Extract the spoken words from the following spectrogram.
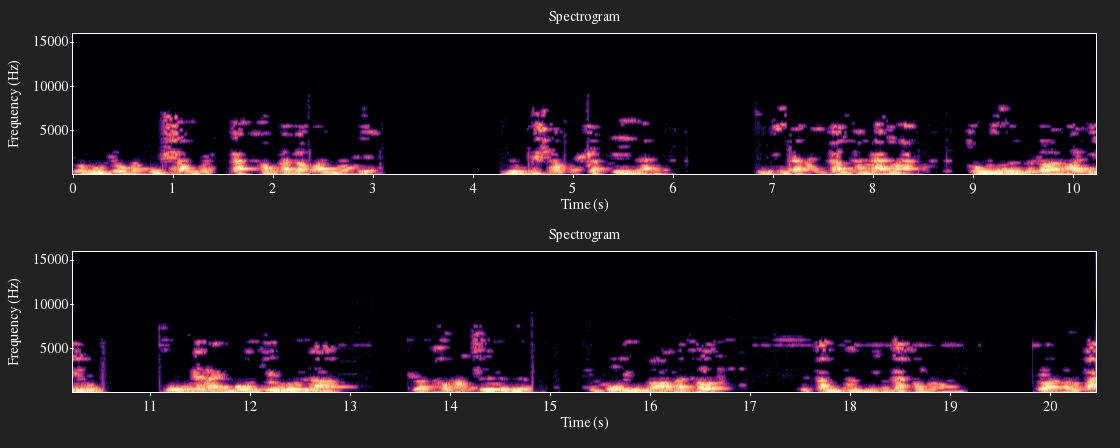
của vũ trụ mà cuộc sống của ta không phải đòi hỏi một việc. Những sống rất dễ dàng, thì chúng ta thấy tâm thân an mà. còn những người cứ đòi hỏi nhiều muốn cái này muốn kia muốn nọ rồi không hấp chứa được được. Thì cố điện bỏ mà thôi. Thì tâm thân của chúng ta không ổn. Rồi họ quá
